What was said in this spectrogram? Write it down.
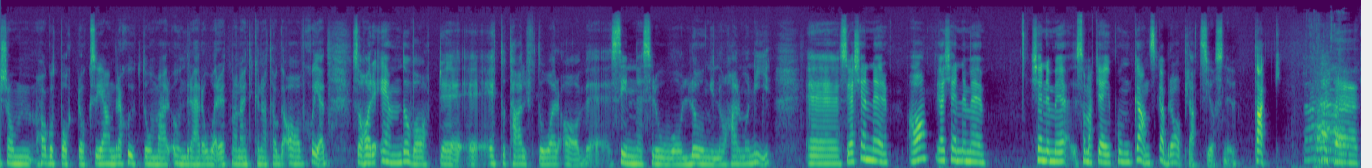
som har gått bort också i andra sjukdomar under det här året. Man har inte kunnat ta avsked. Så har det ändå varit eh, eh, ett och ett halvt år av eh, sinnesro och lugn och harmoni. Så jag känner, ja, jag känner mig, känner mig som att jag är på en ganska bra plats just nu. Tack! Tack!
